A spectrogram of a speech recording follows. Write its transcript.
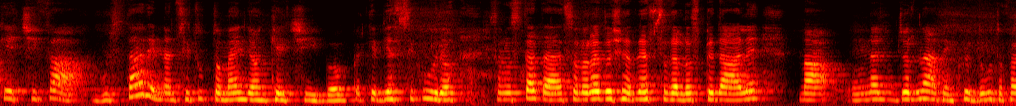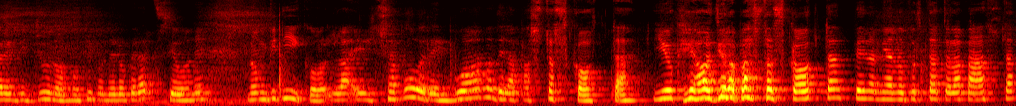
che ci fa gustare innanzitutto meglio anche il cibo, perché vi assicuro, sono stata, sono reduce adesso dall'ospedale, ma una giornata in cui ho dovuto fare il digiuno a motivo dell'operazione, non vi dico la, il sapore buono della pasta scotta. Io che odio la pasta scotta, appena mi hanno portato la pasta,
